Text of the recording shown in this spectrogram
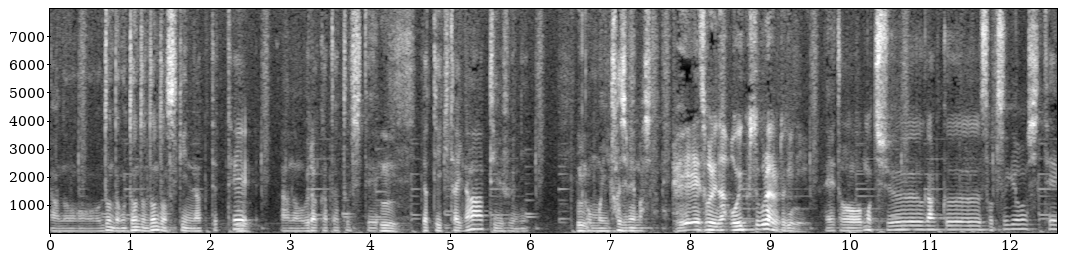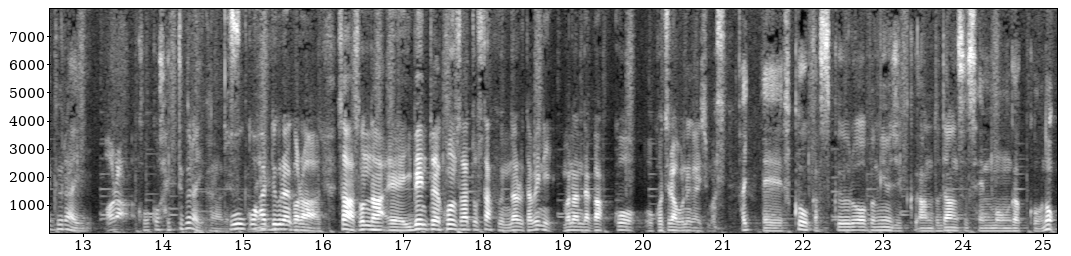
あのどんどんどんどんどんどん好きになってて、あの裏方としてうん。やっていきたいなっていうふうに思い始めましたね。へえそれなおいくつぐらいの時に？えっ、ともう中学卒業してぐらいあら。高校入ってぐらいからですかね。高校入ってぐらいから。さあそんな、えーイベントやコンサートスタッフになるために学んだ学校こちらお願いします。はい、えー福岡スクール・オブ・ミュージックダンス専門学校の、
